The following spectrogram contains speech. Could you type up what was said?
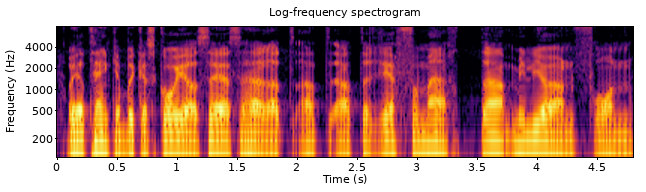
Och jag tänker, jag brukar skoja och säga så här att, att, att reformerta miljön från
